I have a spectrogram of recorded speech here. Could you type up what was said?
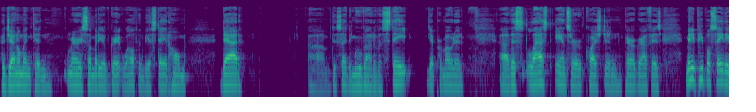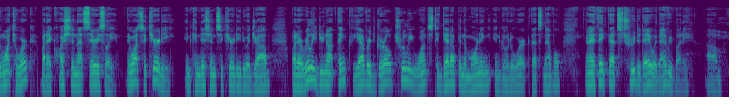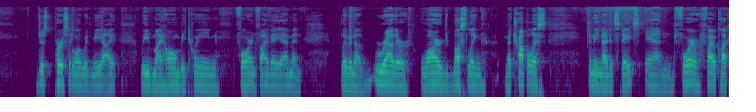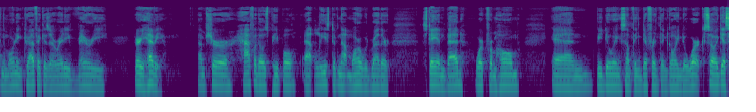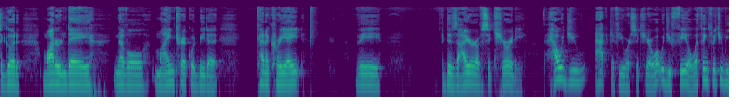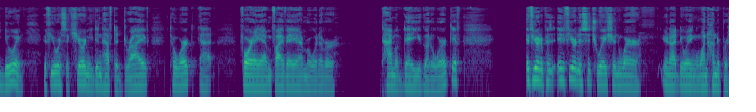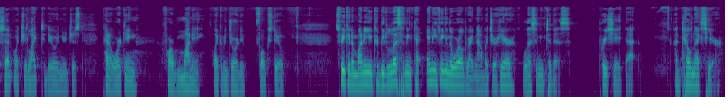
a gentleman can marry somebody of great wealth and be a stay-at-home dad. Um, decide to move out of a state, get promoted. Uh, this last answer question paragraph is Many people say they want to work, but I question that seriously. They want security, and conditioned security to a job, but I really do not think the average girl truly wants to get up in the morning and go to work. That's Neville. And I think that's true today with everybody. Um, just personally with me, I leave my home between 4 and 5 a.m. and live in a rather large, bustling metropolis in the United States. And 4 or 5 o'clock in the morning, traffic is already very, very heavy. I'm sure half of those people, at least, if not more, would rather stay in bed, work from home, and be doing something different than going to work. So I guess a good modern day Neville mind trick would be to kind of create the desire of security. How would you act if you were secure? What would you feel? What things would you be doing if you were secure and you didn't have to drive to work at 4 a.m., 5 a.m., or whatever time of day you go to work. If if you're in a if you're in a situation where you're not doing 100% what you like to do and you're just kind of working for money like a majority of folks do. Speaking of money, you could be listening to anything in the world right now, but you're here listening to this. Appreciate that. Until next year.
